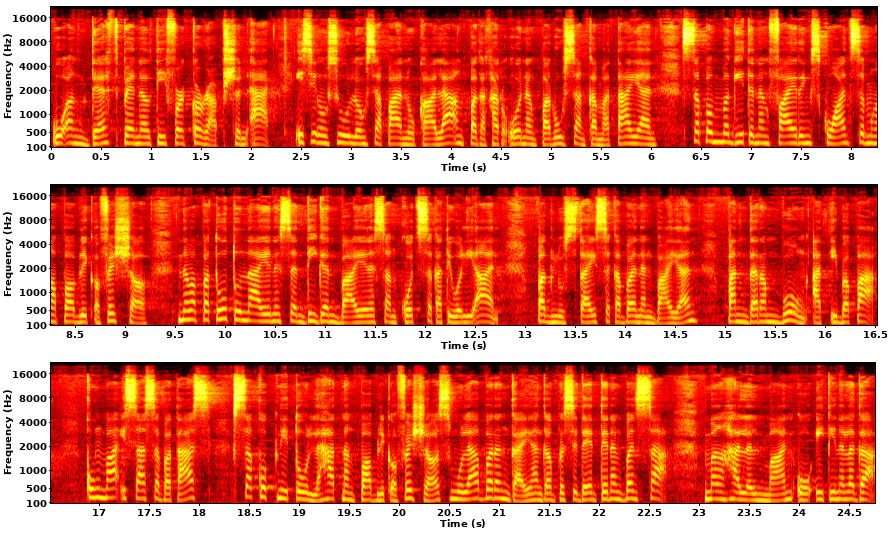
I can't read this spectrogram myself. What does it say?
o ang Death Penalty for Corruption Act. Isinusulong sa panukala ang pagkakaroon ng parusang kamatayan sa pamamagitan ng firing squad sa mga public official na mapatutunayan ng sandigan bayan na sangkot sa katiwalian, paglustay sa kaban ng bayan, pandarambong at iba pa. Kung maisa sa batas, sakop nito lahat ng public officials mula barangay hanggang presidente ng bansa, mga halalman o itinalaga.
